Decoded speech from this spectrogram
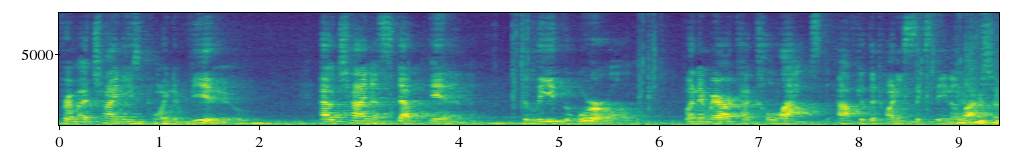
from a Chinese point of view, how China stepped in to lead the world when America collapsed after the 2016 election.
